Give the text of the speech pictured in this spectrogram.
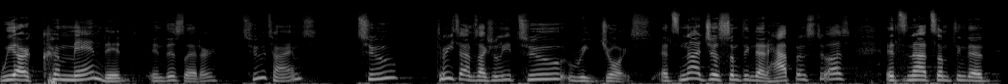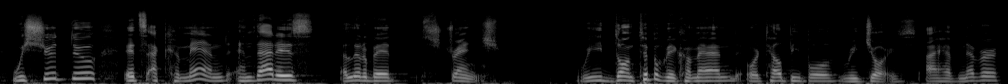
we are commanded in this letter two times to three times actually, to rejoice. It's not just something that happens to us, it's not something that we should do, it's a command, and that is a little bit strange. We don't typically command or tell people rejoice. I have never,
